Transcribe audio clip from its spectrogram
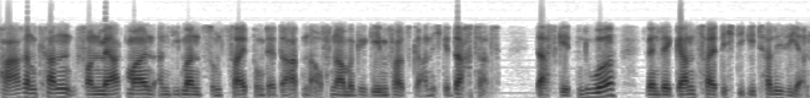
fahren kann von Merkmalen, an die man zum Zeitpunkt der Datenaufnahme gegebenenfalls gar nicht gedacht hat. Das geht nur, wenn wir ganzheitlich digitalisieren.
